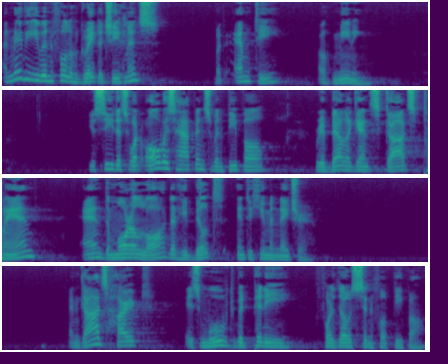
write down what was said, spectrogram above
and maybe even full of great achievements, but empty of meaning. You see, that's what always happens when people rebel against God's plan and the moral law that He built into human nature. And God's heart is moved with pity for those sinful people.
